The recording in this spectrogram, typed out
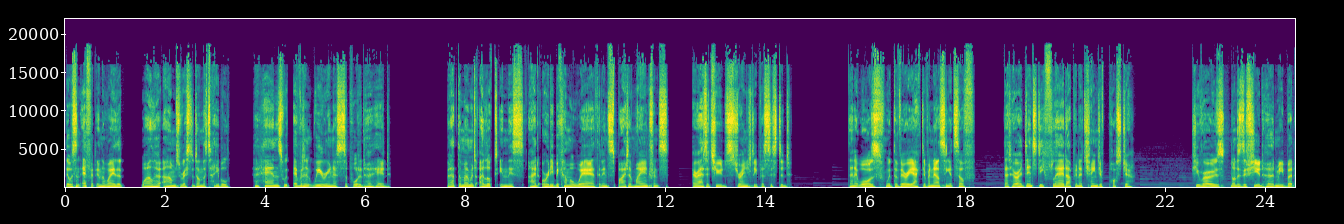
There was an effort in the way that, while her arms rested on the table, her hands with evident weariness supported her head. But at the moment I looked in this, I had already become aware that in spite of my entrance, her attitude strangely persisted. Then it was, with the very act of announcing itself, that her identity flared up in a change of posture. She rose, not as if she had heard me, but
